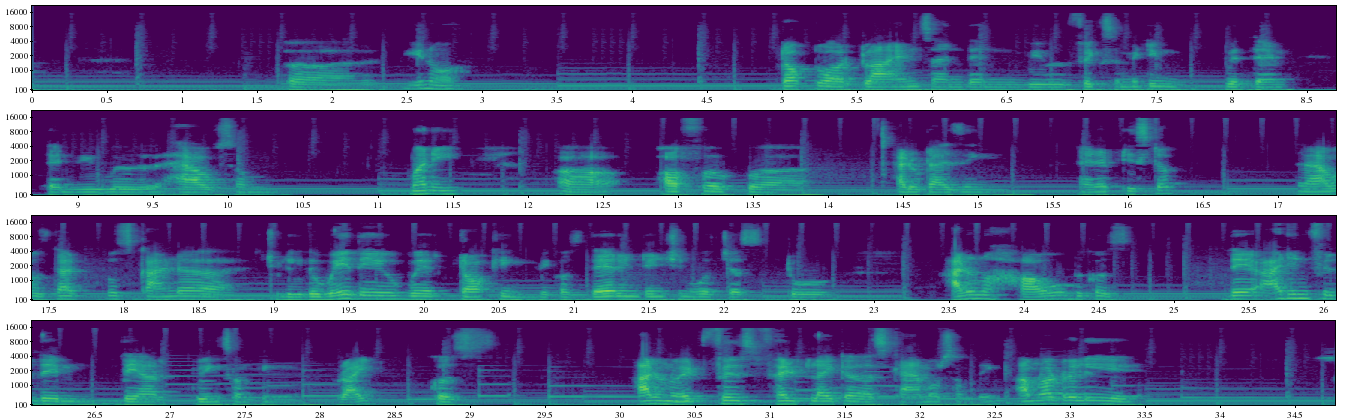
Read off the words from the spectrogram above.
uh, you know talk to our clients and then we will fix a meeting with them. Then we will have some money uh, off of uh, advertising nft stuff and i was that was kind of actually the way they were talking because their intention was just to i don't know how because they i didn't feel them they are doing something right because i don't know it feels felt like a scam or something. I'm not really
